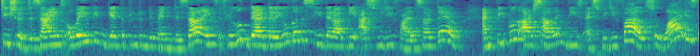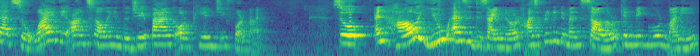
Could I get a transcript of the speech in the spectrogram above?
t-shirt designs or where you can get the print on demand designs. If you look there there you're going to see there are the svg files are there. And people are selling these svg files. So why is that so? Why they aren't selling in the jpeg or png format so and how you as a designer as a print on demand seller can make more money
